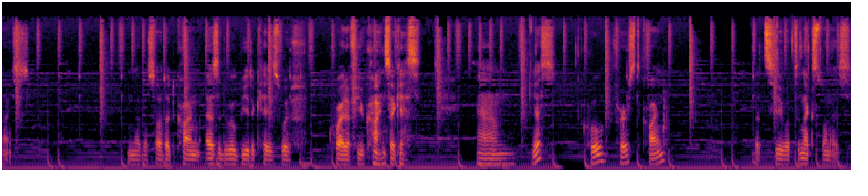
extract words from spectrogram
Nice. Never saw that coin, as it will be the case with quite a few coins, I guess. Um, yes, cool. First coin. Let's see what the next one is.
